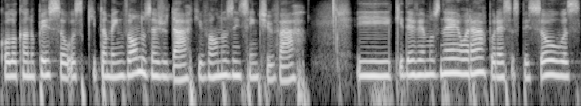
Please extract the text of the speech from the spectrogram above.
colocando pessoas que também vão nos ajudar, que vão nos incentivar. e que devemos né, orar por essas pessoas,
